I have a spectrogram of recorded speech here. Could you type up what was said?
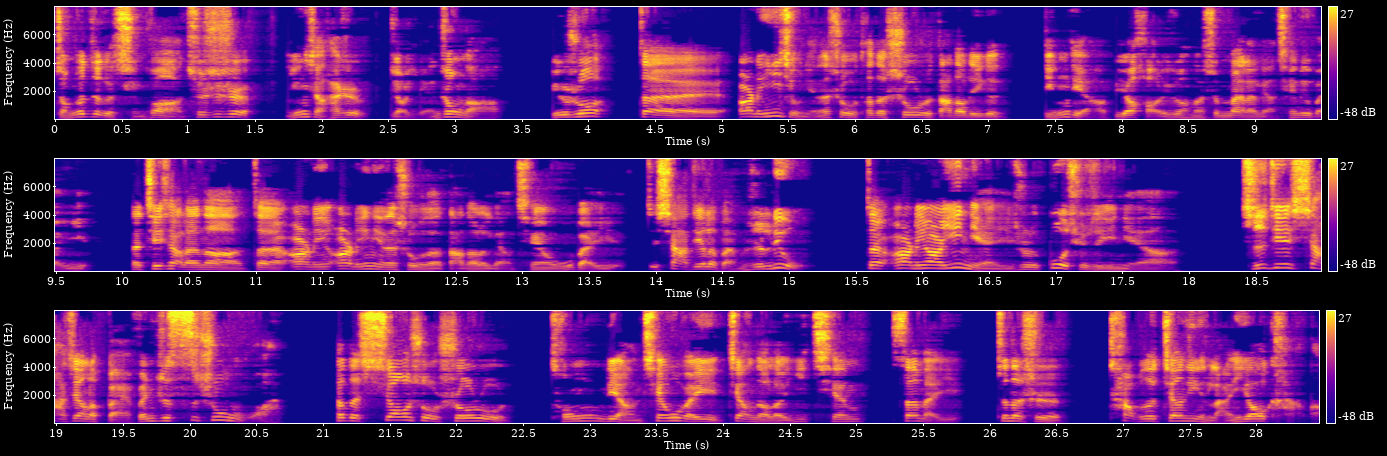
整个这个情况啊确实是。影响还是比较严重的啊，比如说在二零一九年的时候，它的收入达到了一个顶点啊，比较好的一个状态是卖了两千六百亿。那接下来呢，在二零二零年的时候呢，达到了两千五百亿，这下跌了百分之六。在二零二一年，也就是过去这一年啊，直接下降了百分之四十五啊，它的销售收入从两千五百亿降到了一千三百亿，真的是差不多将近拦腰砍了。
